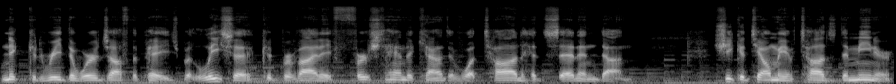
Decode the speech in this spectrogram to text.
Nick could read the words off the page, but Lisa could provide a first hand account of what Todd had said and done. She could tell me of Todd's demeanor,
